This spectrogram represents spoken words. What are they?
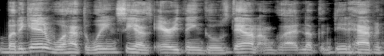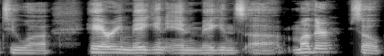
But again, we'll have to wait and see as everything goes down. I'm glad nothing did happen to uh, Harry, Meghan, and Meghan's uh, mother. So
